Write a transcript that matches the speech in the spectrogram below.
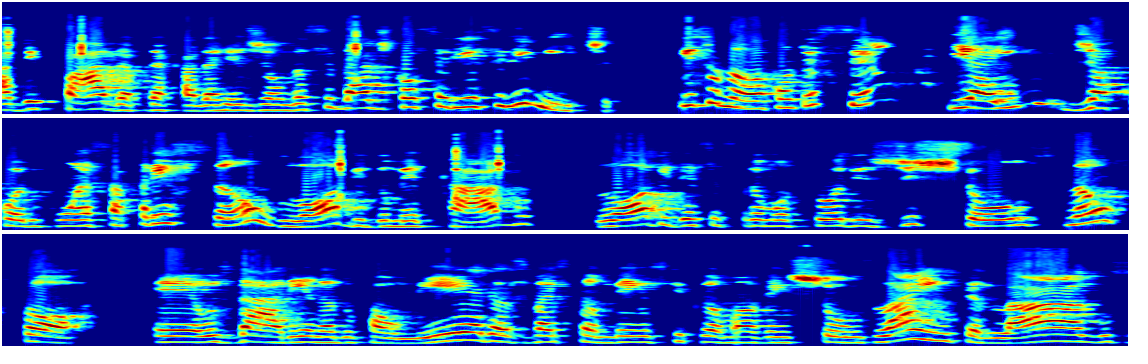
adequada para cada região da cidade, qual seria esse limite. Isso não aconteceu, e aí, de acordo com essa pressão, lobby do mercado, lobby desses promotores de shows, não só é, os da Arena do Palmeiras, mas também os que promovem shows lá em Interlagos,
